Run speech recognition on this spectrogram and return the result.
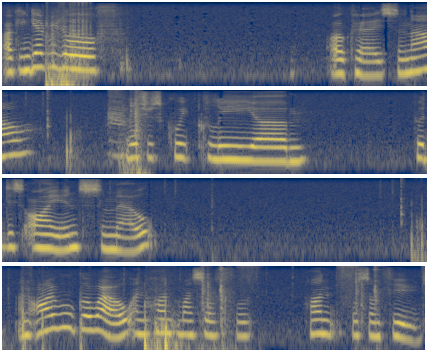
I can get rid of okay so now let's just quickly um, put this iron to melt and I will go out and hunt myself for hunt for some food.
